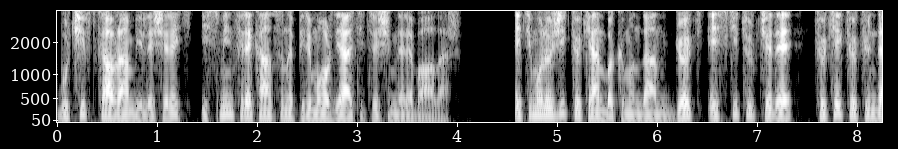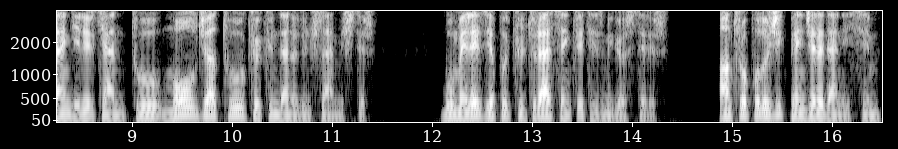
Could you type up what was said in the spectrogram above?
Bu çift kavram birleşerek ismin frekansını primordial titreşimlere bağlar. Etimolojik köken bakımından gök eski Türkçe'de köke kökünden gelirken tuğ Moğolca tuğ kökünden ödünçlenmiştir. Bu melez yapı kültürel senkretizmi gösterir. Antropolojik pencereden isim,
